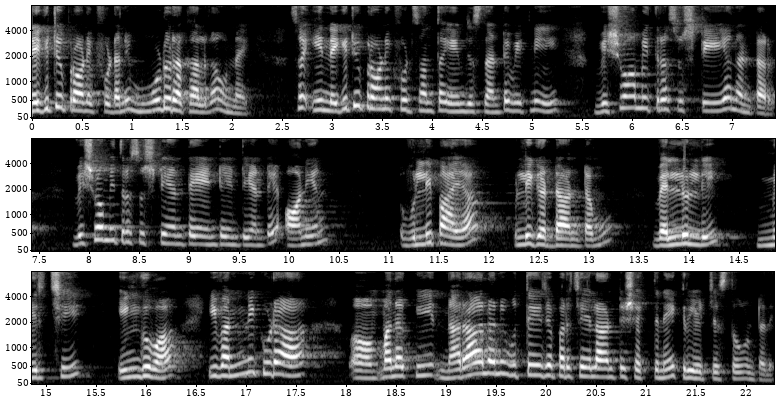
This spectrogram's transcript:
negative pranic food అని మూడు రకాలుగా ఉన్నాయి. సో ఈ నెగిటివ్ ప్రానిక్ ఫుడ్స్ అంతా ఏం చేస్తుందంటే వీటిని విశ్వామిత్ర సృష్టి అని అంటారు. విశ్వామిత్ర సృష్టి అంటే ఏంటేంటి అంటే ఆనియన్ ఉల్లిపాయ ఉల్లిగడ్డ అంటాము వెల్లుల్లి మిర్చి ఇంగువ ఇవన్నీ కూడా మనకి నరాలని ఉత్తేజపరిచేలాంటి శక్తినే క్రియేట్ చేస్తూ ఉంటుంది.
